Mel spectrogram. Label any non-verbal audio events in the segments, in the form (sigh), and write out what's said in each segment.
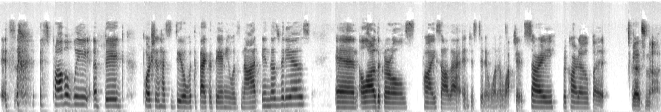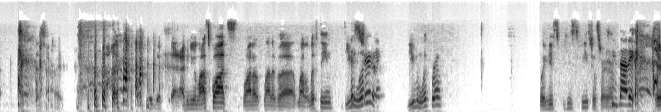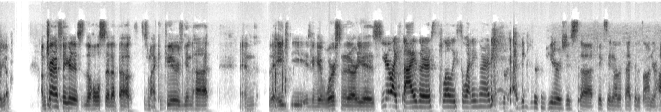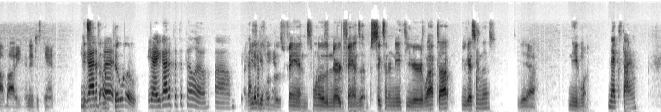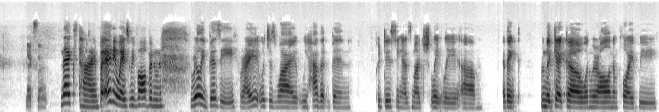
it's (laughs) it's probably a big portion has to deal with the fact that Danny was not in those videos, and a lot of the girls probably saw that and just didn't want to watch it. Sorry, Ricardo, but That's not. That's not right. (laughs) I've been doing a lot of squats, a lot of, lot of, uh, lot of lifting. Do you even it's lift? true. Do you even lift, bro? Like he's he's speechless right now. He's not. e- (laughs) there we go. I'm trying to figure this the whole setup out. Since my computer is getting hot, and the HD is gonna get worse than it already is. Your like thighs are slowly sweating already. (laughs) I think your computer is just uh, fixated on the fact that it's on your hot body and it just can't. You gotta it's on a put pillow. yeah, you gotta put the pillow. Um, I that's need to get one of those fans, one of those nerd fans that sits underneath your laptop. You guys seen this? Yeah, Need one. next time. next time. Next time. But anyways, we've all been really busy, right? Which is why we haven't been producing as much lately. Um, I think from the get-go, when we were all unemployed, we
